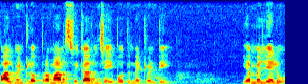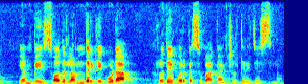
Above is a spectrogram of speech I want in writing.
పార్లమెంట్లో ప్రమాణ స్వీకారం చేయబోతున్నటువంటి ఎమ్మెల్యేలు ఎంపీ సోదరులందరికీ కూడా హృదయపూర్వక శుభాకాంక్షలు తెలియజేస్తున్నాం.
